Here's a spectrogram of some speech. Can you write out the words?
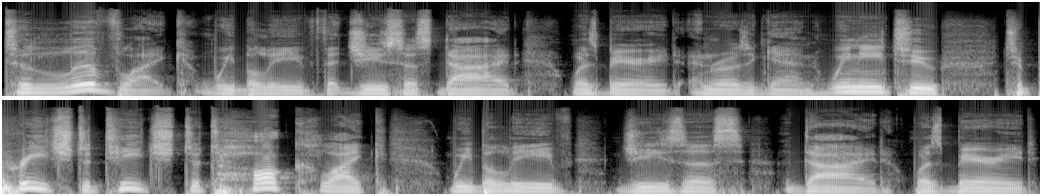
to live like we believe that Jesus died, was buried, and rose again. We need to, to preach, to teach, to talk like we believe Jesus died, was buried,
